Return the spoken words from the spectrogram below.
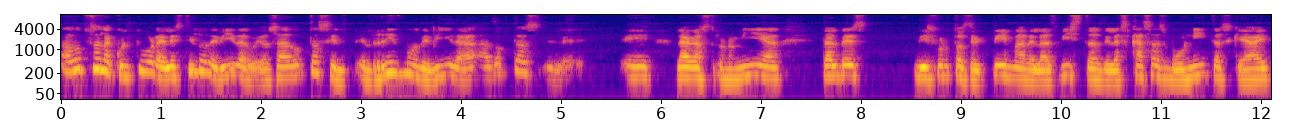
adoptas la cultura, el estilo de vida, güey. O sea, adoptas el, el ritmo de vida, adoptas eh, eh, la gastronomía, tal vez disfrutas del clima, de las vistas, de las casas bonitas que hay,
